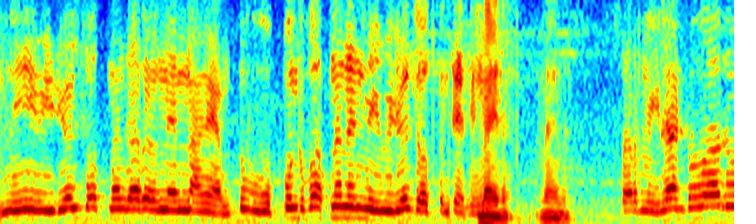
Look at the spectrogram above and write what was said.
మీ వీడియోలు చూస్తున్నాను సార్. నేను నాకు ఎంతో ఉప్పొంగిపోతున్నానండి మీ వీడియోలు చూస్తుంటే. నాయన నాయన సార్ మీలాంటి వారు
